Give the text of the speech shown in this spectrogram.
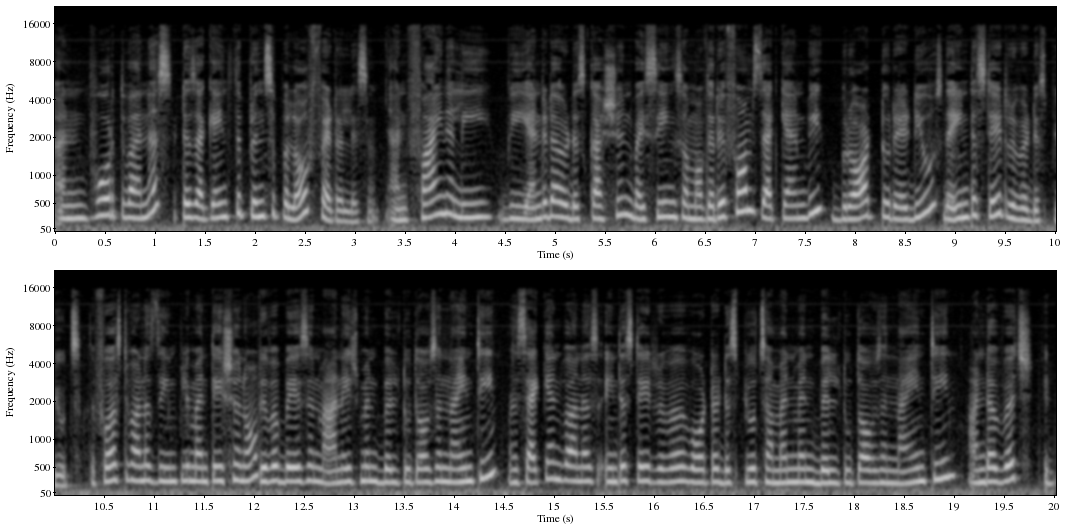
and fourth one is it is against the principle of federalism. And finally, we ended our discussion by seeing some of the reforms that can be brought to reduce the interstate river disputes. The first one is the implementation of River Basin Management Bill 2019, the second one is Interstate River Water Disputes Amendment Bill 2019, under which which it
